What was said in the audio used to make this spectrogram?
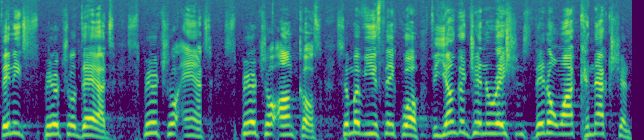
They need spiritual dads, spiritual aunts, spiritual uncles. Some of you think, well, the younger generations, they don't want connection.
